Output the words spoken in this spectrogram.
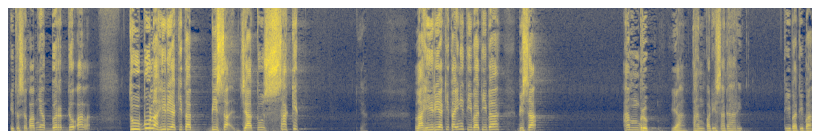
Itu sebabnya berdoalah. Tubuh lahiriah kita bisa jatuh sakit. Ya. Lahiriah kita ini tiba-tiba bisa ambruk ya tanpa disadari. Tiba-tiba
